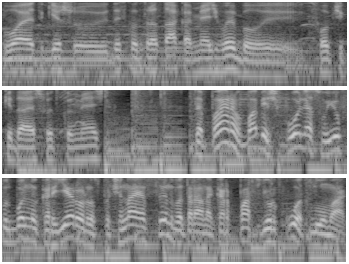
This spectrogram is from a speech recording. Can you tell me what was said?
буває таке, що десь контратака, м'яч вибив, і хлопчик кидає швидко м'яч. Тепер в бабіч поля свою футбольну кар'єру розпочинає син ветерана Карпат Юрко Тлумак.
